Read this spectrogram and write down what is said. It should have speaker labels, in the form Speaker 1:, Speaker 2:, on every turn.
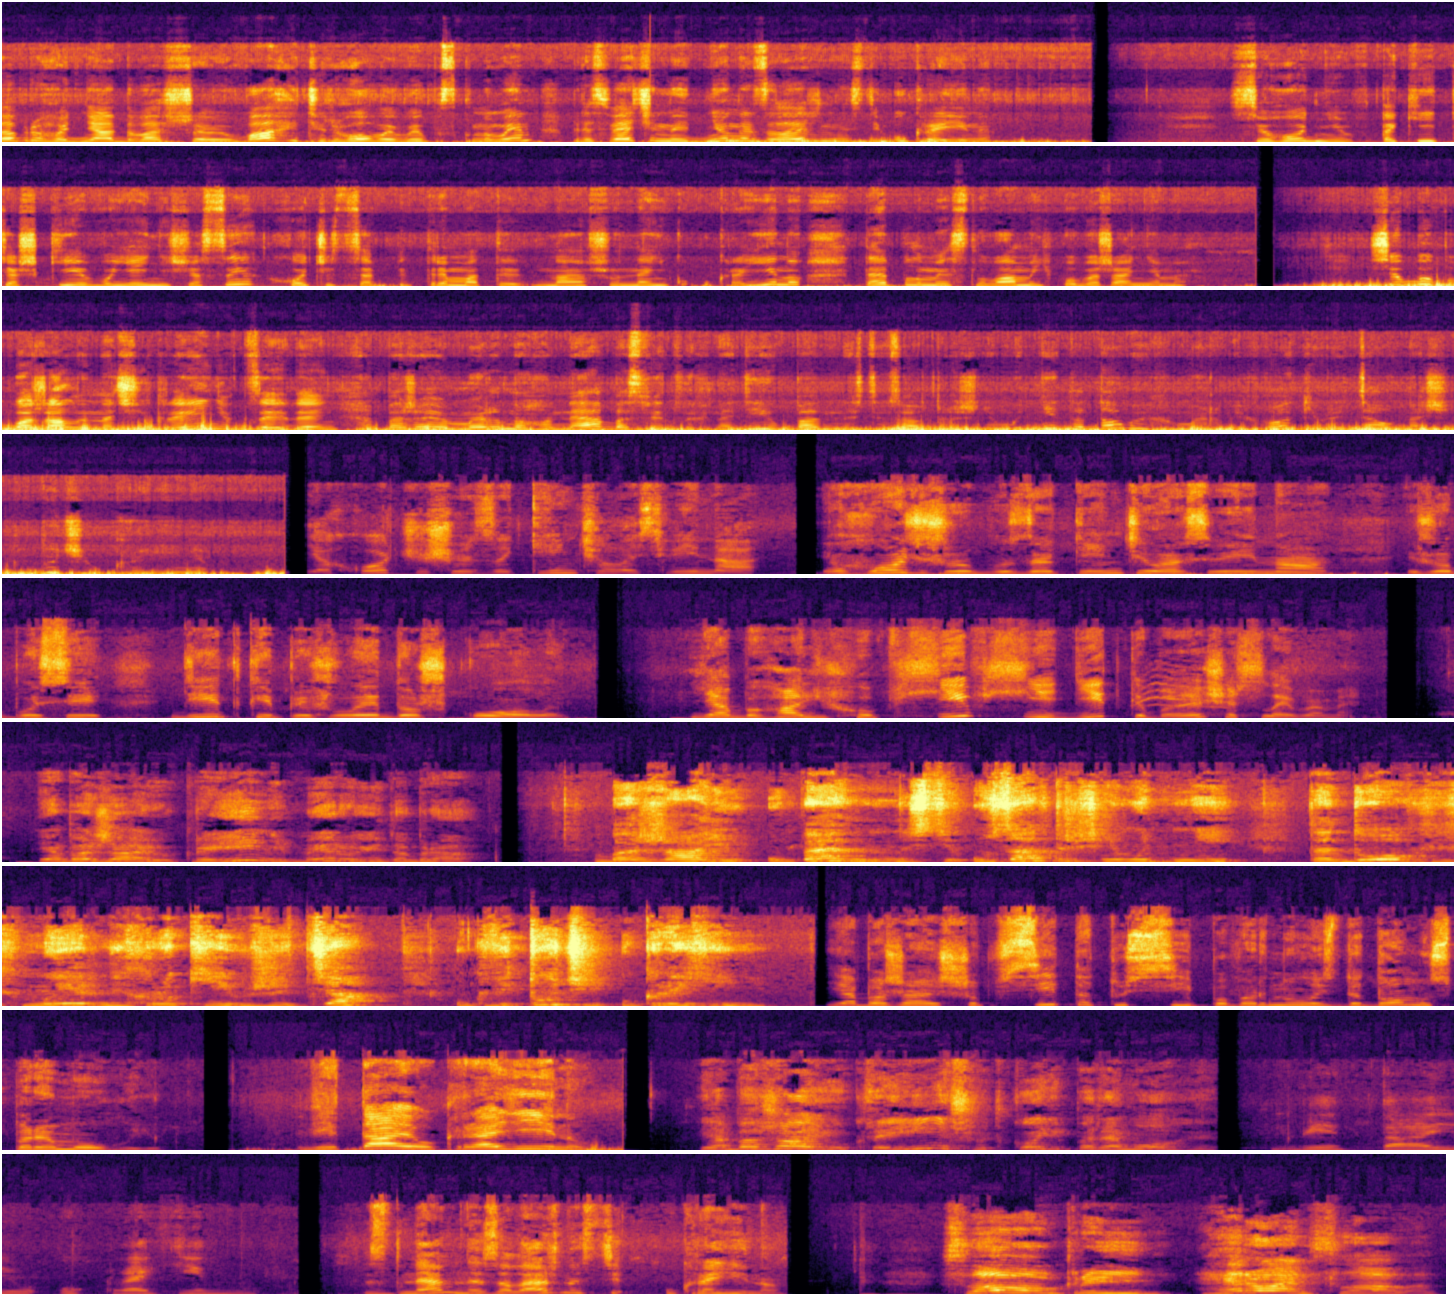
Speaker 1: Доброго дня! До вашої уваги черговий випуск новин, присвячений Дню Незалежності України. Сьогодні, в такі тяжкі воєнні часи, хочеться підтримати нашу неньку Україну теплими словами й побажаннями. Що ви побажали нашій країні в цей день?
Speaker 2: Бажаю мирного неба, світлих надій, впевненості в завтрашньому дні та довгих мирних років життя у нашій квітучій Україні.
Speaker 3: Я хочу, щоб закінчилась війна. Я хочу, щоб закінчилась війна і щоб усі дітки пішли до школи. Я бажаю, щоб всі-всі дітки були щасливими.
Speaker 4: Я бажаю Україні миру і добра.
Speaker 5: Бажаю упевненості у завтрашньому дні та довгих мирних років життя у квітучій Україні.
Speaker 2: Я бажаю, щоб всі татусі повернулись додому з перемогою.
Speaker 3: Вітаю Україну!
Speaker 4: Я бажаю Україні швидкої перемоги.
Speaker 3: Вітаю Україну!
Speaker 1: З Днем Незалежності Україна!
Speaker 4: Слава Україні! Героям слава!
